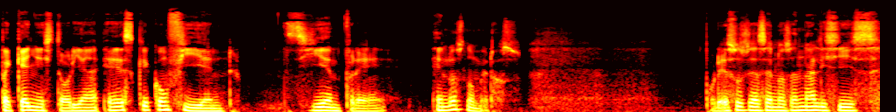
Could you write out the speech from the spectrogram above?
pequeña historia es que confíen siempre en los números. Por eso se hacen los análisis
